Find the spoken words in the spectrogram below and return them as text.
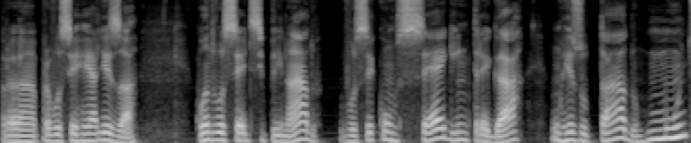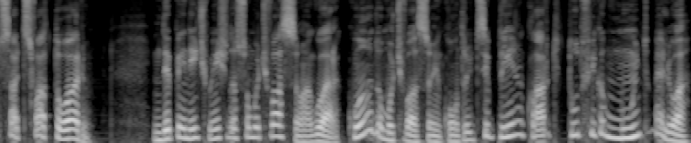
para você realizar. Quando você é disciplinado, você consegue entregar um resultado muito satisfatório, independentemente da sua motivação. Agora, quando a motivação encontra a disciplina, claro que tudo fica muito melhor.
